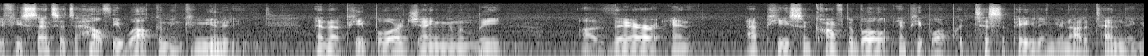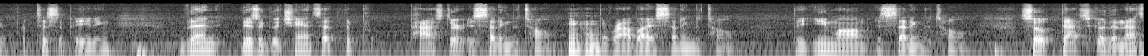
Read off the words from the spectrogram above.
if you sense it's a healthy, welcoming community, and that people are genuinely uh, there and at peace and comfortable, and people are participating, you're not attending, you're participating, then there's a good chance that the pastor is setting the tone, mm-hmm. the rabbi is setting the tone, the imam is setting the tone. So that's good, and that's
